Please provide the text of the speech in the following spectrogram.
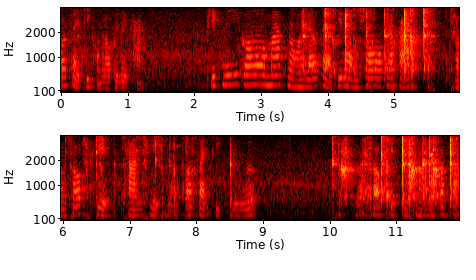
ก็ใส่พริกของเราไปเลยค่ะ พริกนี่ก็มากน้อยแล้วแต่ที่เราชอบนะคะ เราชอบเผ็ดทานเผ็ดเราก็ใส่พริกเยอะ เราชอบเผ็ดเล็กน้อยเราก็ใส่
